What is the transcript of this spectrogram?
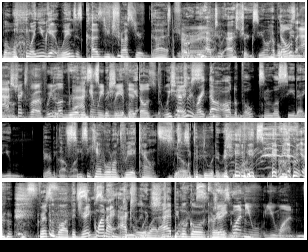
But when you get wins, it's because you trust your gut. For Bro, you have two asterisks. You don't have a those win, asterisks, bro. If we look really back and we suspicious. Redid we, those, we should actually write down all the votes and we'll see that you barely got one. CC can't vote on three accounts, yo. She can do whatever she wants. bro. First of all, the Drake CC one I actually won. I had people wants. going crazy. Drake one, you you won.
